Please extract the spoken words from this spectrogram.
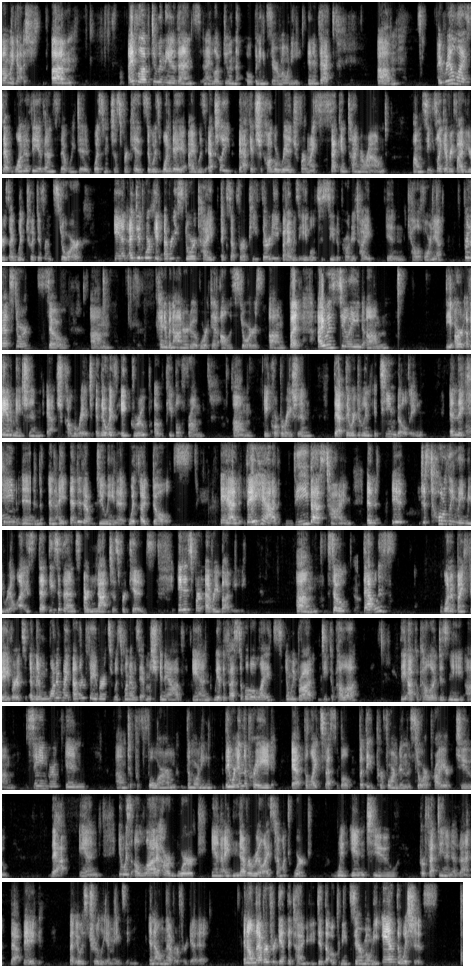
Oh my gosh. Um, I love doing the events and I love doing the opening ceremony. And in fact, um, I realized that one of the events that we did wasn't just for kids. There was one day I was actually back at Chicago Ridge for my second time around. Um, seems like every five years I went to a different store. And I did work in every store type except for a P30, but I was able to see the prototype in California for that store. So, um, kind of an honor to have worked at all the stores. Um, but I was doing um, the art of animation at Chicago Ridge, and there was a group of people from um, a corporation that they were doing a team building, and they came oh. in, and I ended up doing it with adults, and they had the best time, and it just totally made me realize that these events are not just for kids; it is for everybody. Um, so yeah. that was one of my favorites. And then one of my other favorites was when I was at Michigan Ave and we had the Festival of Lights and we brought DCappella, the a cappella Disney um, singing group, in um, to perform the morning. They were in the parade at the Lights Festival, but they performed in the store prior to that. And it was a lot of hard work, and I never realized how much work went into perfecting an event that big but it was truly amazing. And I'll never forget it. And I'll never forget the time you did the opening ceremony and the wishes.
